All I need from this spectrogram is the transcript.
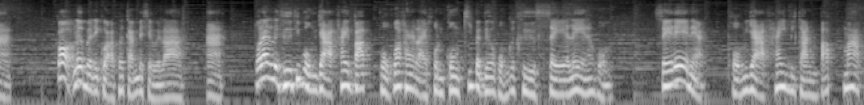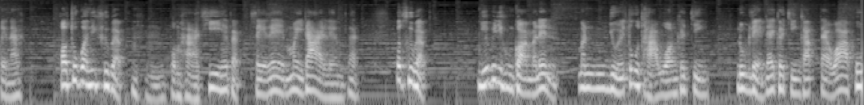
อะก็เริ่มไปดีกว่าเพื่อการไม่เสียเวลา อะตัวแรกเลยคือที่ผมอยากให้บัฟผมว่าใครหลายคนคงคิดแบบเดียวกับผมก็คือเซเล่นะผมเซเล่เนี่ย ผมอยากให้มีการบัฟมากเลยนะเพราะทุกวันนี้คือแบบผมหาที่ให้แบบเซเล่ไม่ได้เลยเพื่อนก็คือแบบยืมวิธีคุณกรมาเล่น มันอยู่ในตู้ถาวรก็จริง ลูกเลดได้ก็จริงครับ แต่ว่าพูด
